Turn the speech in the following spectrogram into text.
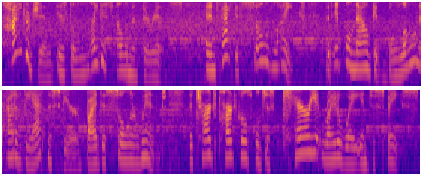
hydrogen is the lightest element there is, and in fact, it's so light that it will now get blown out of the atmosphere by this solar wind. The charged particles will just carry it right away into space.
